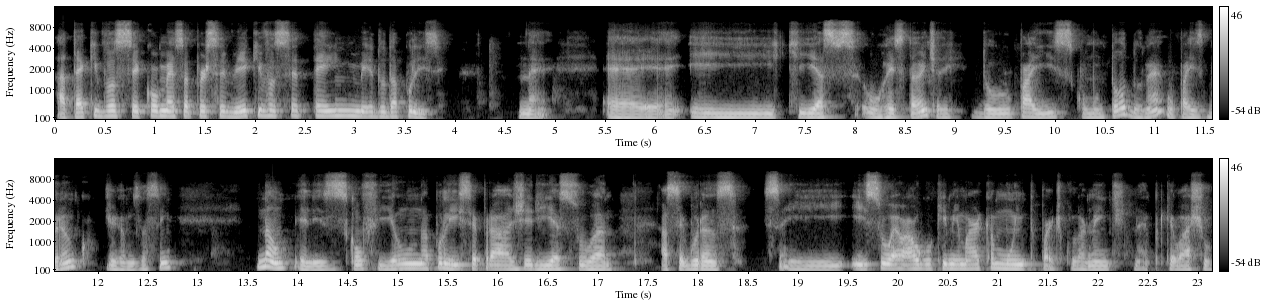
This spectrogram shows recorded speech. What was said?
até que você começa a perceber que você tem medo da polícia. né? É, e que as, o restante do país como um todo, né, o país branco, digamos assim, não, eles confiam na polícia para gerir a sua a segurança. E isso é algo que me marca muito particularmente, né, porque eu acho,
